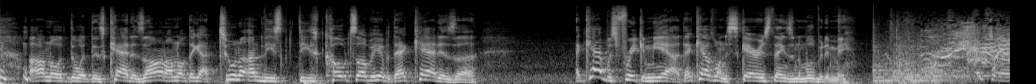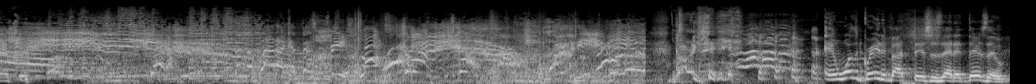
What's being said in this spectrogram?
I don't know what, what this cat is on. I don't know if they got tuna under these these coats over here. But that cat is Uh, that cat was freaking me out. That cat was one of the scariest things in the movie to me. and what's great about this is that it, there's a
